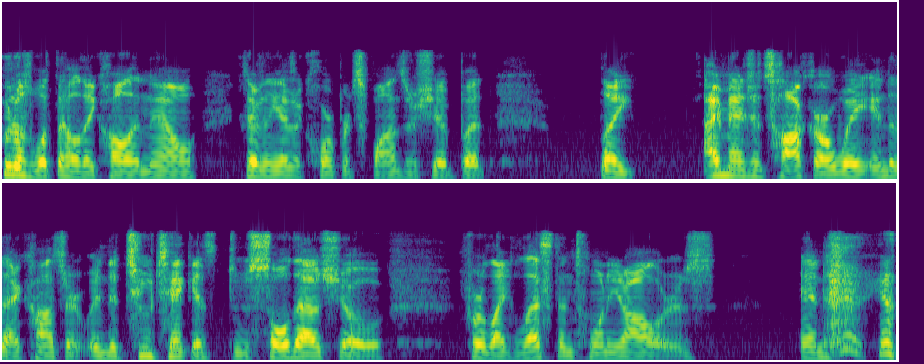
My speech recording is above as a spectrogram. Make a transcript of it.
Who knows what the hell they call it now? Because everything has a corporate sponsorship. But like, I managed to talk our way into that concert into two tickets to a sold out show for like less than twenty dollars and and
